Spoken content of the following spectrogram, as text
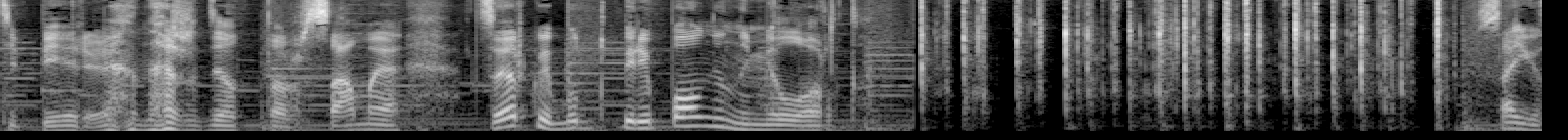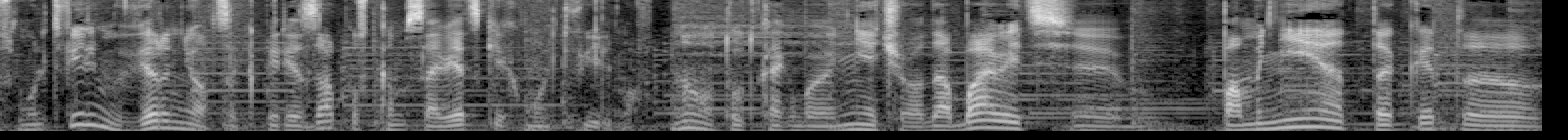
теперь нас ждет то же самое. Церкви будут переполнены, милорд. Союз мультфильм вернется к перезапускам советских мультфильмов. Ну, тут как бы нечего добавить. Э, по мне, так это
